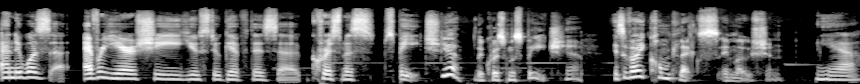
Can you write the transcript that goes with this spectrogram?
and it was uh, every year she used to give this uh, Christmas speech. Yeah, the Christmas speech, yeah. It's a very complex emotion. Yeah.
